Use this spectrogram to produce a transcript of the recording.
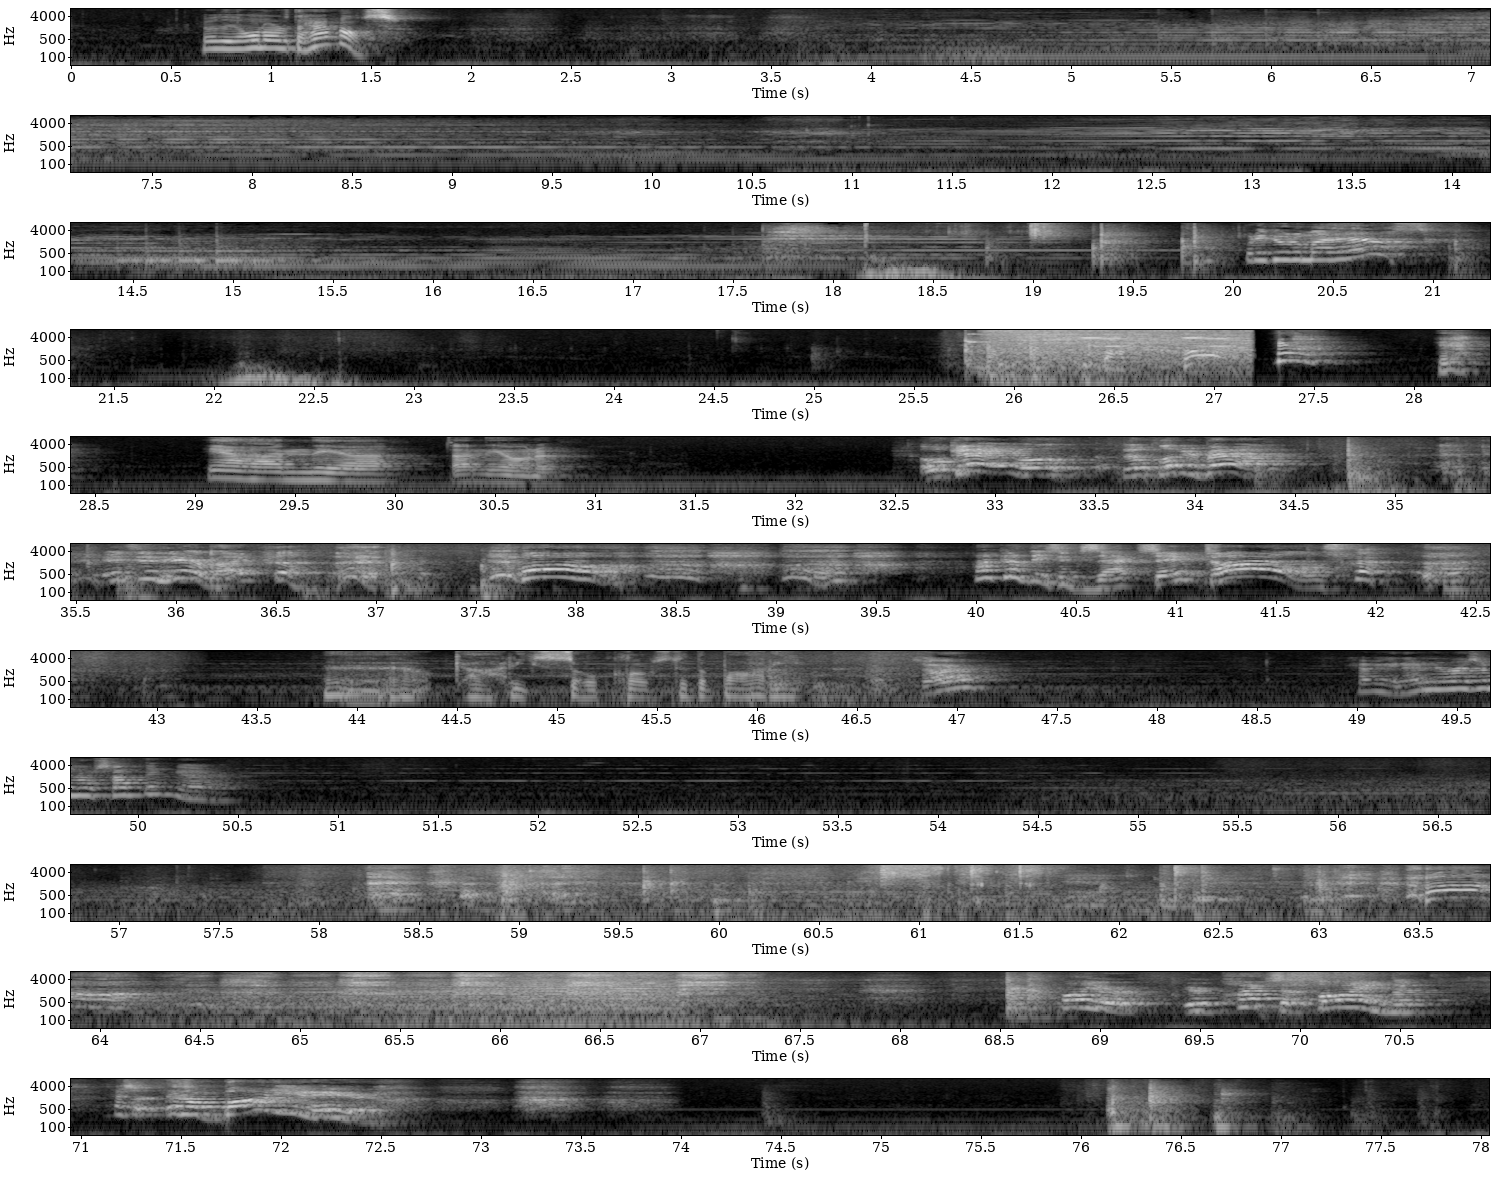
You're the owner of the house. What are you doing in my house? Yeah. Yeah, I'm the uh I'm the owner. Okay, well, they'll plumb your bath. It's in here, right? oh, I got these exact same tiles. Oh god, he's so close to the body. Sorry? Having an aneurysm or something? Or? Pipes are fine, but there's a, there's a body in here.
